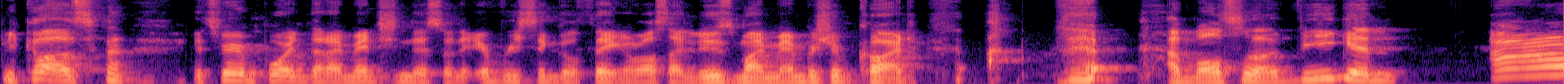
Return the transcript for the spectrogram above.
because it's very important that I mention this on every single thing, or else I lose my membership card. I'm also a vegan. Oh,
